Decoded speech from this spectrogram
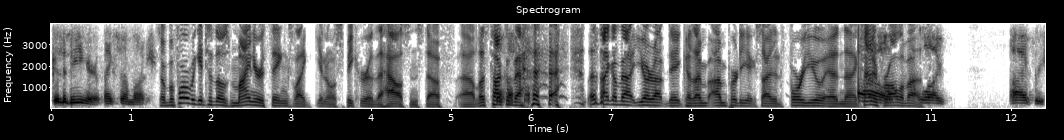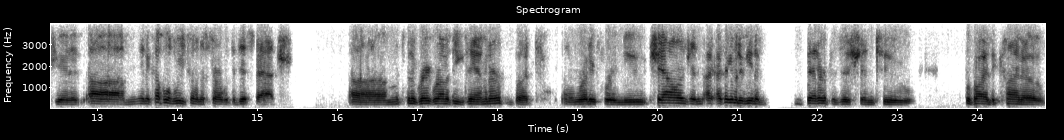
Good to be here. Thanks so much. So before we get to those minor things like you know Speaker of the House and stuff, uh, let's talk about let's talk about your update because I'm I'm pretty excited for you and uh, excited oh, for all of us. Well, I, I appreciate it. Um, in a couple of weeks, I'm going to start with the Dispatch. Um, it's been a great run at the Examiner, but I'm ready for a new challenge, and I, I think I'm going to be in a better position to provide the kind of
